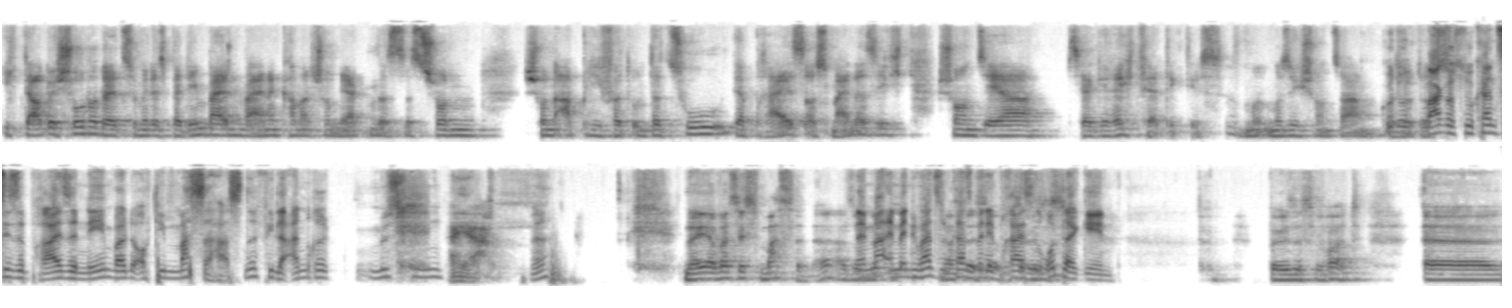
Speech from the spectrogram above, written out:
ich glaube schon, oder zumindest bei den beiden Weinen kann man schon merken, dass das schon, schon abliefert und dazu der Preis aus meiner Sicht schon sehr, sehr gerechtfertigt ist, muss ich schon sagen. Gut, also und Markus, du kannst diese Preise nehmen, weil du auch die Masse hast, ne? Viele andere müssten. Naja. Ne? Naja, was ist Masse, ne? Also, Nein, du kannst, du kannst mit den Preisen böses, runtergehen. Böses Wort. Äh,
